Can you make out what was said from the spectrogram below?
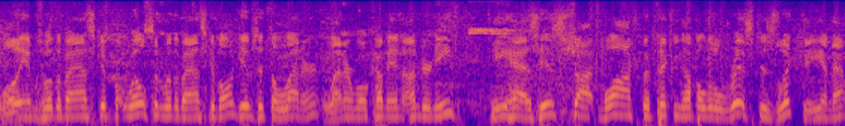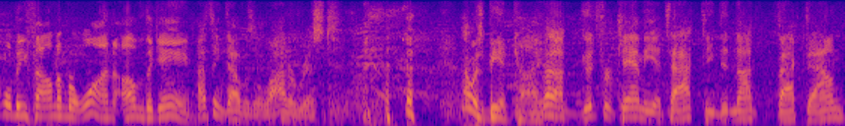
Williams with the basketball. Wilson with the basketball gives it to Leonard. Leonard will come in underneath. He has his shot blocked, but picking up a little wrist is Lichty, and that will be foul number one of the game. I think that was a lot of wrist. I was being kind. Well, good for Cam. He attacked. He did not back down.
